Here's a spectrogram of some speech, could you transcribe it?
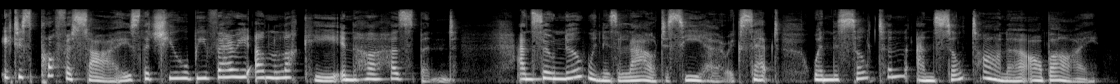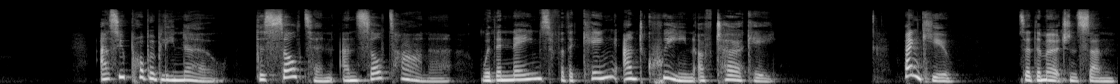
It is prophesied that she will be very unlucky in her husband, and so no one is allowed to see her except when the Sultan and Sultana are by. As you probably know, the Sultan and Sultana were the names for the King and Queen of Turkey. Thank you, said the merchant's son,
